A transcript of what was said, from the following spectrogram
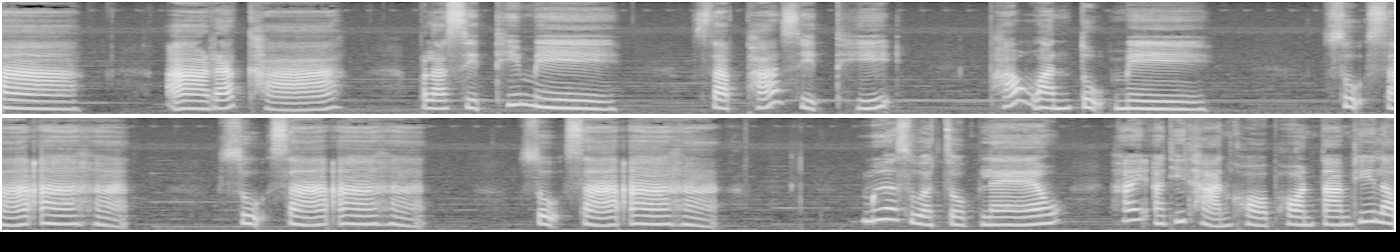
ตา อารักขา ประสิทธิเม สัพพสิทธิพระวันตุเม สุสาอาหะ สุสาอาหะ สุสาอาหะ เมื่อสวดจบแล้ว ให้อธิษฐานขอพรตามที่เรา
